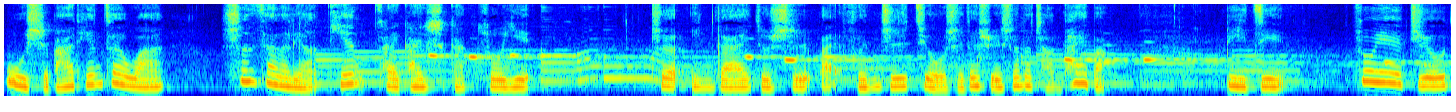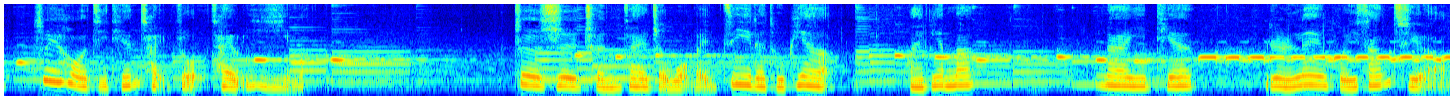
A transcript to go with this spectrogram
五十八天在玩，剩下的两天才开始赶作业。这应该就是百分之九十的学生的常态吧？毕竟，作业只有最后几天才做，才有意义嘛。这是承载着我们记忆的图片啊，怀念吗？那一天，人类回想起了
